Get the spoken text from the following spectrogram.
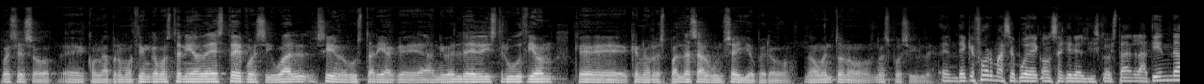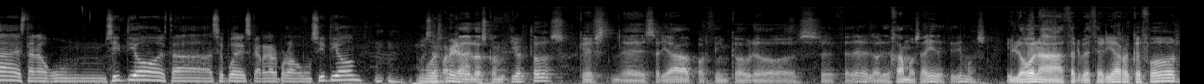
pues eso, eh, con la promoción que hemos tenido de este, pues igual sí nos gustaría que a nivel de distribución que, que nos respaldase algún sello, pero de momento no, no es posible. Eh, ¿De qué forma se puede conseguir el disco? ¿Está en la tienda? ¿Está en algún sitio? ¿Está ¿Se puede descargar por algún sitio? Pues, Pues aparte mira. de los conciertos, que es- eh, sería por 5 euros el CD, lo dejamos ahí, decidimos. Y luego en la cervecería Roquefort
